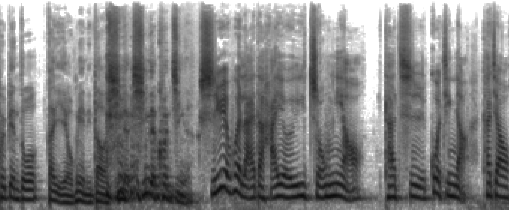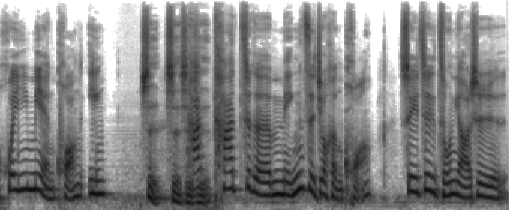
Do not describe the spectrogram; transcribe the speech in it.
会变多，但也有面临到新的 新的困境啊。十月会来的还有一种鸟，它是过境鸟，它叫灰面狂鹰。是是是是，它它这个名字就很狂，所以这种鸟是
